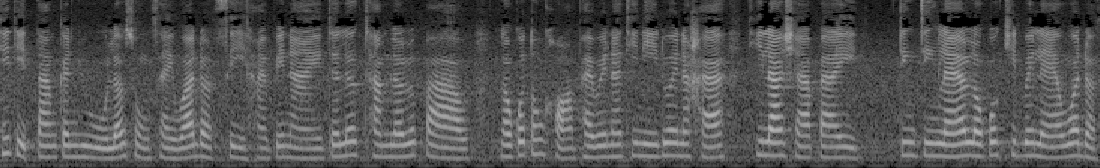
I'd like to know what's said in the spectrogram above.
ที่ติดตามกันอยู่แล้วสงสัยว่า dot 4หายไปไหน จะเลิกทำแล้วหรือเปล่า เราก็ต้องขออภัยไว้ณที่นี้ด้วยนะคะ ที่ล่าช้าไป จริงๆ แล้วเราก็คิดไว้แล้วว่า dot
